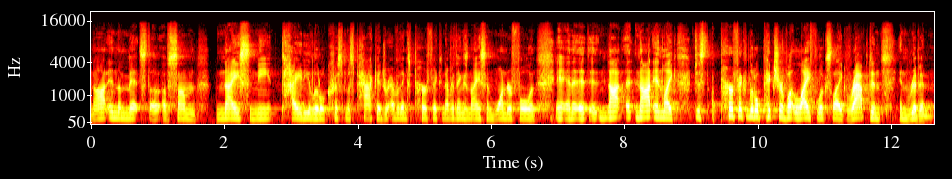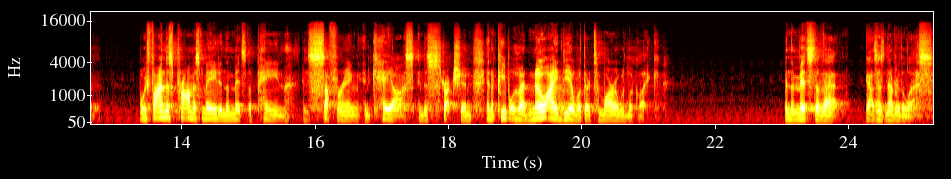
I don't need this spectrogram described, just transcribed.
not in the midst of, of, some nice, neat, tidy little Christmas package where everything's perfect and everything's nice and wonderful, and, and it, it, not, not in like just a perfect little picture of what life looks like wrapped in, in ribbon. But we find this promise made in the midst of pain and suffering and chaos and destruction and a people who had no idea what their tomorrow would look like. In the midst of that, God says, nevertheless.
